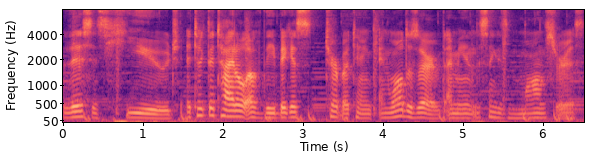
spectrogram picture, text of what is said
This is huge. It took the title of the biggest turbo tank, and well deserved. I mean, this thing is monstrous.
